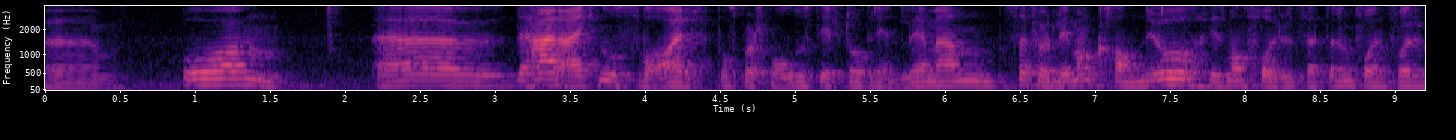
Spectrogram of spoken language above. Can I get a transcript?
Eh, Og eh, det her er ikke noe svar på spørsmålet du stilte opprinnelig, men selvfølgelig, man kan jo, hvis man forutsetter en form for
